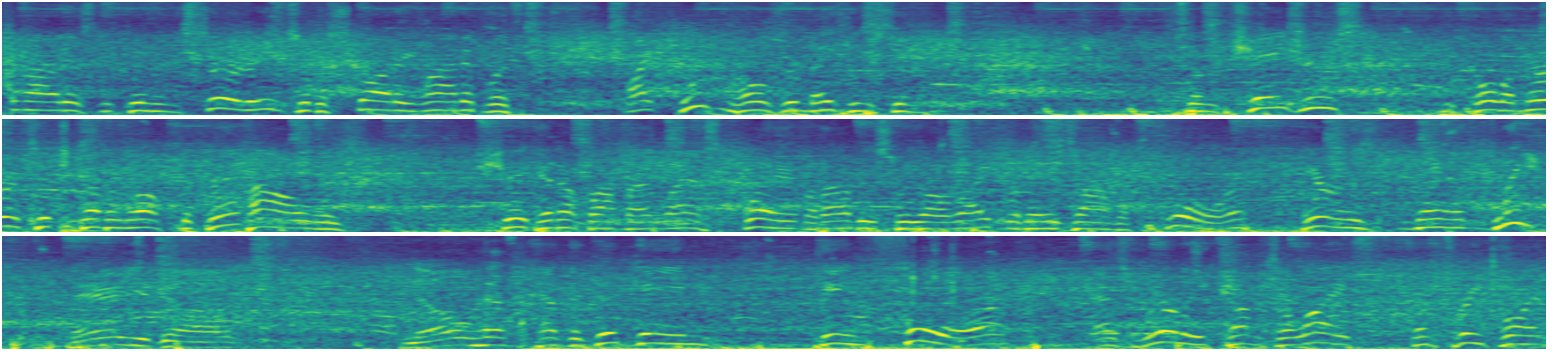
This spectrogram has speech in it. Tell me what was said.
tonight has been inserted into the starting lineup with Mike Budenholzer making some some changes. Nikola Mirotic coming off the bench. Powell was shaken up on that last play, but obviously all right when he's on the floor. Here is Van Vliet. There you go. No Had the good game, game four, has really come to life from three-point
